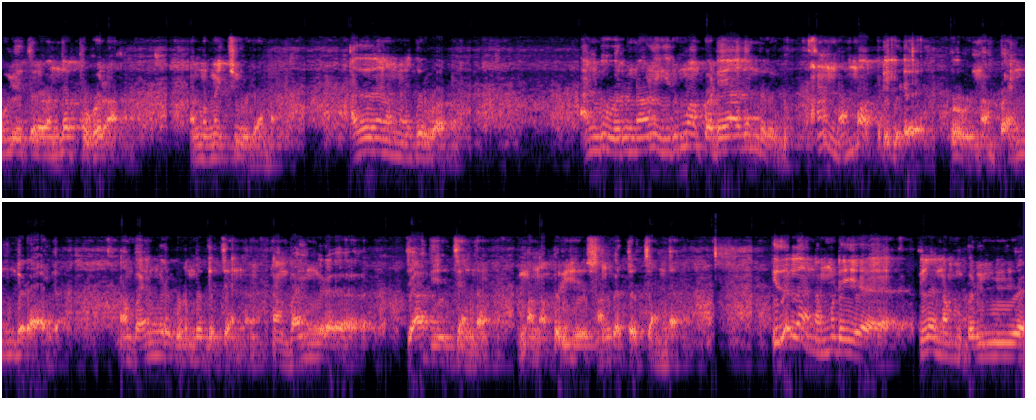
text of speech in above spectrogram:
ஊழியத்துல வந்தா புகழாம். நம்ம மெச்சு விடணும் அதுதான் நம்ம எதிர்பார்ப்போம். அன்பு ஒரு நாளும் இருமா படையாதுன்னு ஆனால் ஆனா நம்ம அப்படி கிடையாது. ஓ நான் பயங்கர ஆளு. நான் பயங்கர குடும்பத்தை சேர்ந்தேன் நான் பயங்கர ஜாதியை சேர்ந்தேன் நான் பெரிய சங்கத்தை சேர்ந்தேன் இதெல்லாம் நம்முடைய இல்லை நம்ம பெரிய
